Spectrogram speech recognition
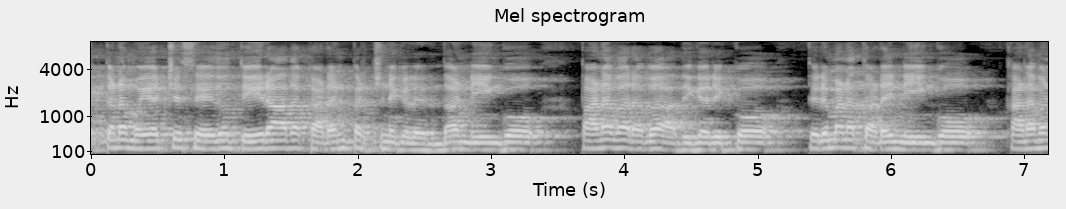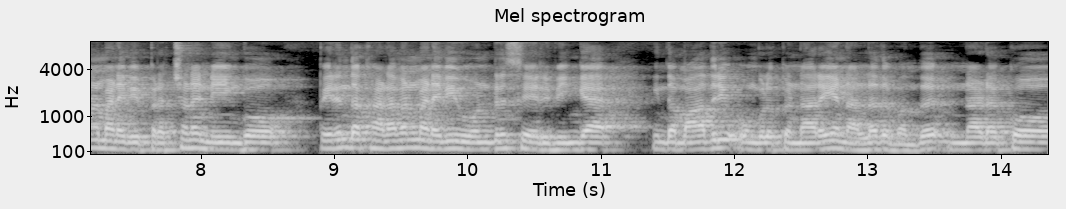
எத்தனை முயற்சி செய்தும் தீராத கடன் பிரச்சனைகள் இருந்தால் நீங்கோ பணவரவு அதிகரிக்கோ திருமண தடை நீங்கோ கணவன் மனைவி பிரச்சனை நீங்கோ பிறந்த கணவன் மனைவி ஒன்று சேருவீங்க. இந்த மாதிரி உங்களுக்கு நிறைய நல்லது வந்து நடக்கும்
